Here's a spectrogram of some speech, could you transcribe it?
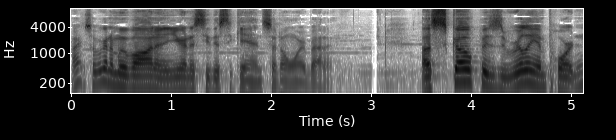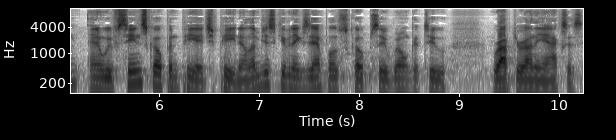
All right, so we're going to move on, and you're going to see this again, so don't worry about it. A scope is really important, and we've seen scope in PHP. Now, let me just give an example of scope so we don't get too wrapped around the axis.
